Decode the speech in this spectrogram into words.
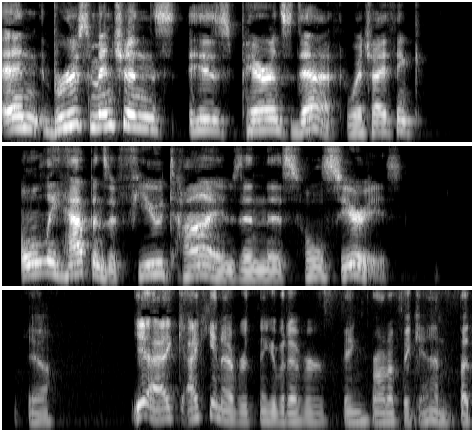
and Bruce mentions his parents' death, which I think only happens a few times in this whole series. Yeah, Yeah, I, I can't ever think of it ever being brought up again, but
